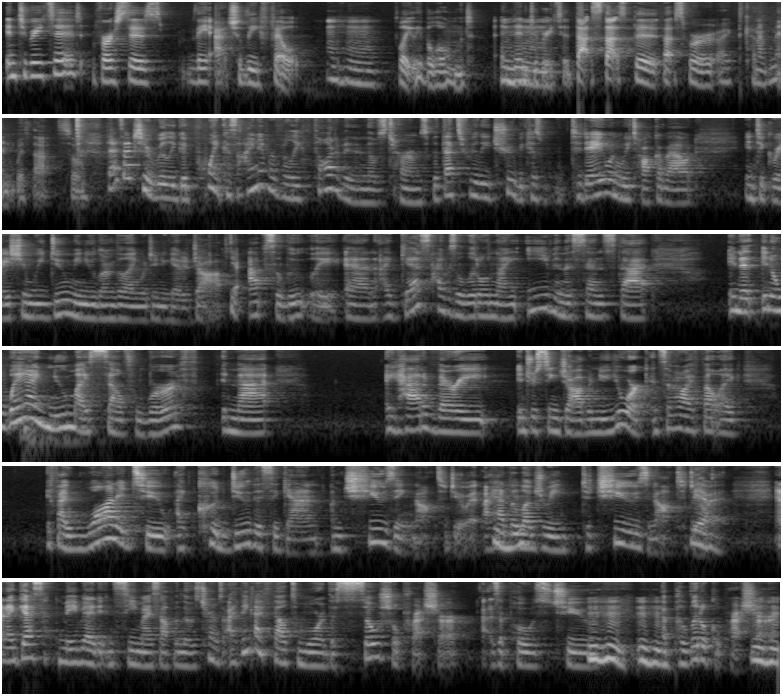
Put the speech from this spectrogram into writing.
integrated versus they actually felt like they belonged and mm-hmm. integrated that's that's the that's where i kind of meant with that so That's actually a really good point because I never really thought of it in those terms, but that's really true because today when we talk about integration, we do mean you learn the language and you get a job. Yeah. Absolutely. And I guess I was a little naive in the sense that in a in a way I knew my self-worth in that I had a very interesting job in New York and somehow I felt like if I wanted to, I could do this again. I'm choosing not to do it. I had the luxury to choose not to do Mm-hmm. Yeah. it. And I guess maybe I didn't see myself in those terms. I think I felt more the social pressure as opposed to Mm-hmm, a political pressure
